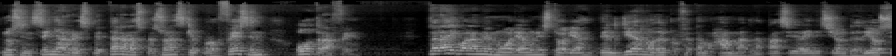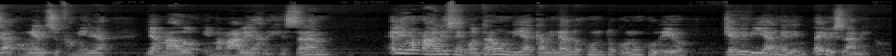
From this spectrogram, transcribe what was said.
nos enseña a respetar a las personas que profesen otra fe traigo a la memoria una historia del yerno del profeta Muhammad, la paz y la bendición de Dios sea con él y su familia, llamado Imam Ali salam. El Imam Ali se encontraba un día caminando junto con un judío que vivía en el imperio islámico,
